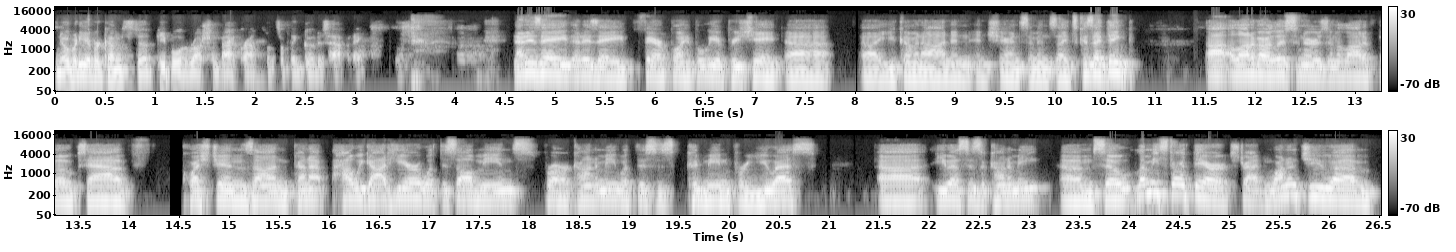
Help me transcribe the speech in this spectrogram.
Nobody ever comes to people with Russian backgrounds when something good is happening that is a that is a fair point, but we appreciate uh, uh, you coming on and, and sharing some insights because I think uh, a lot of our listeners and a lot of folks have questions on kind of how we got here, what this all means for our economy, what this is could mean for U.S. Uh, U.S.'s economy. Um, so let me start there, Stratton. Why don't you um,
